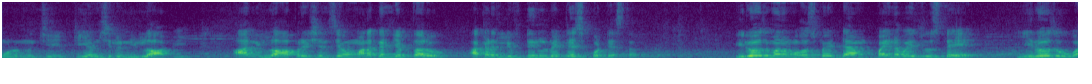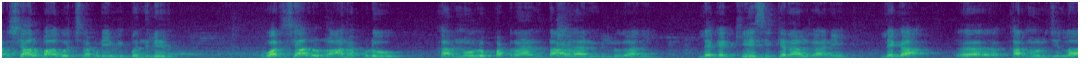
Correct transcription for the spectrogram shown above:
మూడు నుంచి టీఎంసీలు నీళ్ళు ఆపి ఆ నీళ్ళు ఆపరేషన్స్ ఏమో మనకని చెప్తారు అక్కడ లిఫ్టీలు పెట్టేసి కొట్టేస్తారు. ఈరోజు మనం హొస్పేట్ డ్యామ్ పైన పోయి చూస్తే ఈరోజు వర్షాలు బాగా వచ్చినప్పుడు ఏమి ఇబ్బంది లేదు. వర్షాలు రానప్పుడు కర్నూలు పట్టణానికి తాగడానికి ఇల్లు కానీ లేక కేసీ కెనాల్ కానీ లేక కర్నూలు జిల్లా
